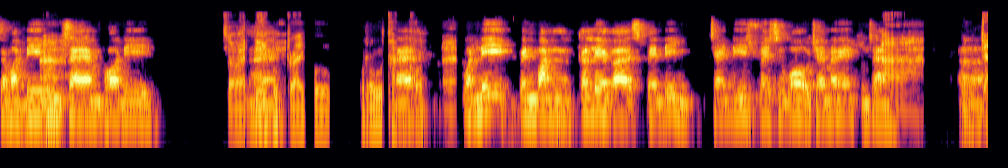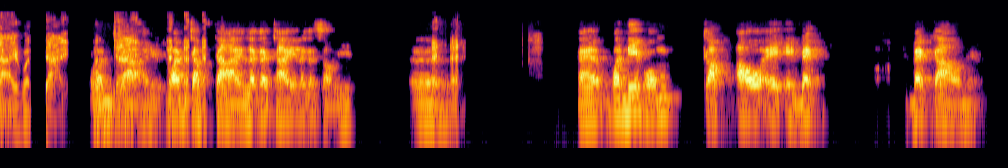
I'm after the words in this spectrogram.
สวัสดีอ่าคุณแซมพอดี สวัสดีอ่าคุณไตรภูมิรู้ทันแต่คนอ่าวันนี้เป็นวันเขาเรียกว่า spending Chinese Festival ใช่ไหมคุณแซมอ่าวันเอ่อจ่ายวันจ่าย วันจ่าย วันจับจ่ายแล้วก็ใช้แล้วก็สอยเออแต่วันนี้ผมกลับเอาไอ้ไอ้แบ็คแบ็คกราวเนี่ยเ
